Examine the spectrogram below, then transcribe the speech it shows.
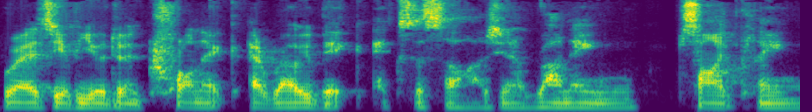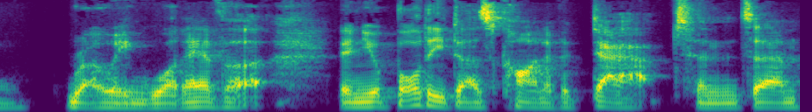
Whereas if you're doing chronic aerobic exercise, you know, running, cycling, rowing, whatever, then your body does kind of adapt. And um,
